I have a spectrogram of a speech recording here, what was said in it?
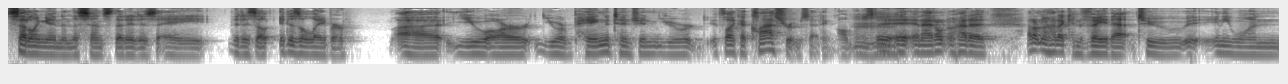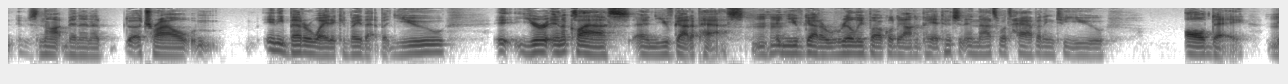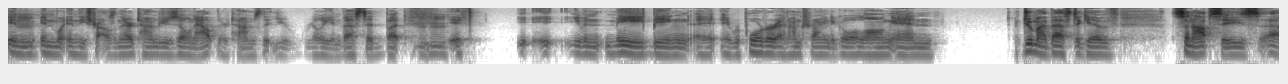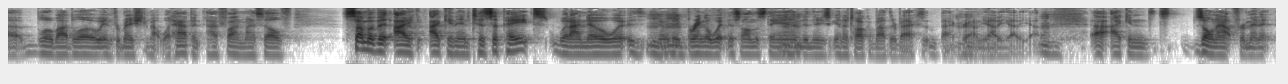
settling in in the sense that it is a that is a it is a labor. Uh, you are you are paying attention. You're it's like a classroom setting almost, mm-hmm. A- and I don't know how to I don't know how to convey that to anyone who's not been in a, a trial. Any better way to convey that? But you you're in a class and you've got to pass, mm-hmm. and you've got to really buckle down and pay attention, and that's what's happening to you all day in, mm-hmm. in in these trials. And there are times you zone out. There are times that you're really invested. But if e- e- even me being a, a reporter and I'm trying to go along and do my best to give synopses, uh, blow by blow information about what happened. I find myself some of it I, I can anticipate when I know what is, you know they Mhm. bring a witness on the stand Mhm. and he's going to talk about their back, background yada yada yada. Mhm. Uh, I can zone out for a minute.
